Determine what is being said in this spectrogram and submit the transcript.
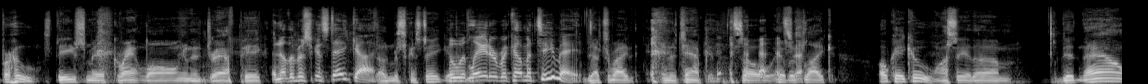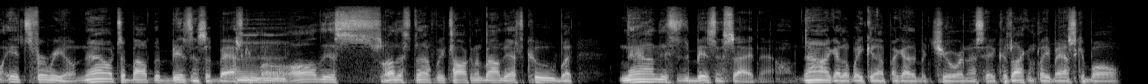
"For who? Steve Smith, Grant Long, and a draft pick." Another Michigan State guy was Michigan State guy. who would later become a teammate. That's right, and the champion. So it was like, okay, cool. I said, um, that now it's for real. Now it's about the business of basketball. All this other stuff we're talking about, that's cool, but now this is the business side now. Now I got to wake up, I got to mature, and I said, because I can play basketball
